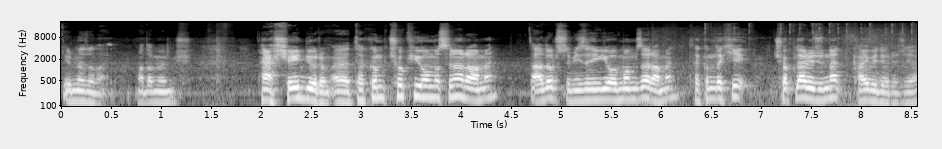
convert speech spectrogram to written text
Girmez olaydı. Adam ölmüş. Ha şey diyorum. e, takım çok iyi olmasına rağmen. Daha doğrusu biz de iyi olmamıza rağmen. Takımdaki çöpler yüzünden kaybediyoruz ya.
